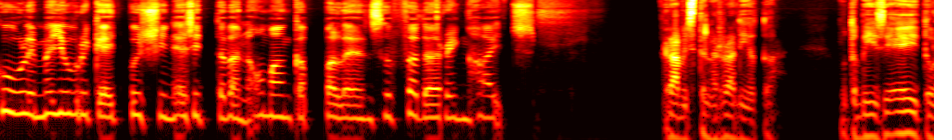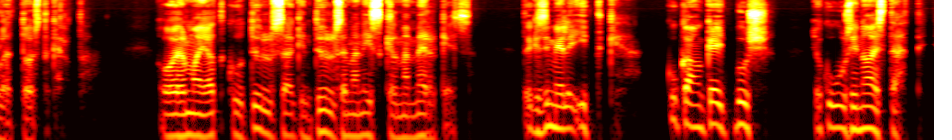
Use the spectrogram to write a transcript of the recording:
Kuulimme juuri Kate Bushin esittävän oman kappaleensa Feathering Heights. Ravistelen radiota, mutta biisi ei tule toista kertaa. Ohjelma jatkuu tylsääkin tylsemän iskelmän merkeissä. Tekisi mieli itkeä. Kuka on Kate Bush? Joku uusi naistähti.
